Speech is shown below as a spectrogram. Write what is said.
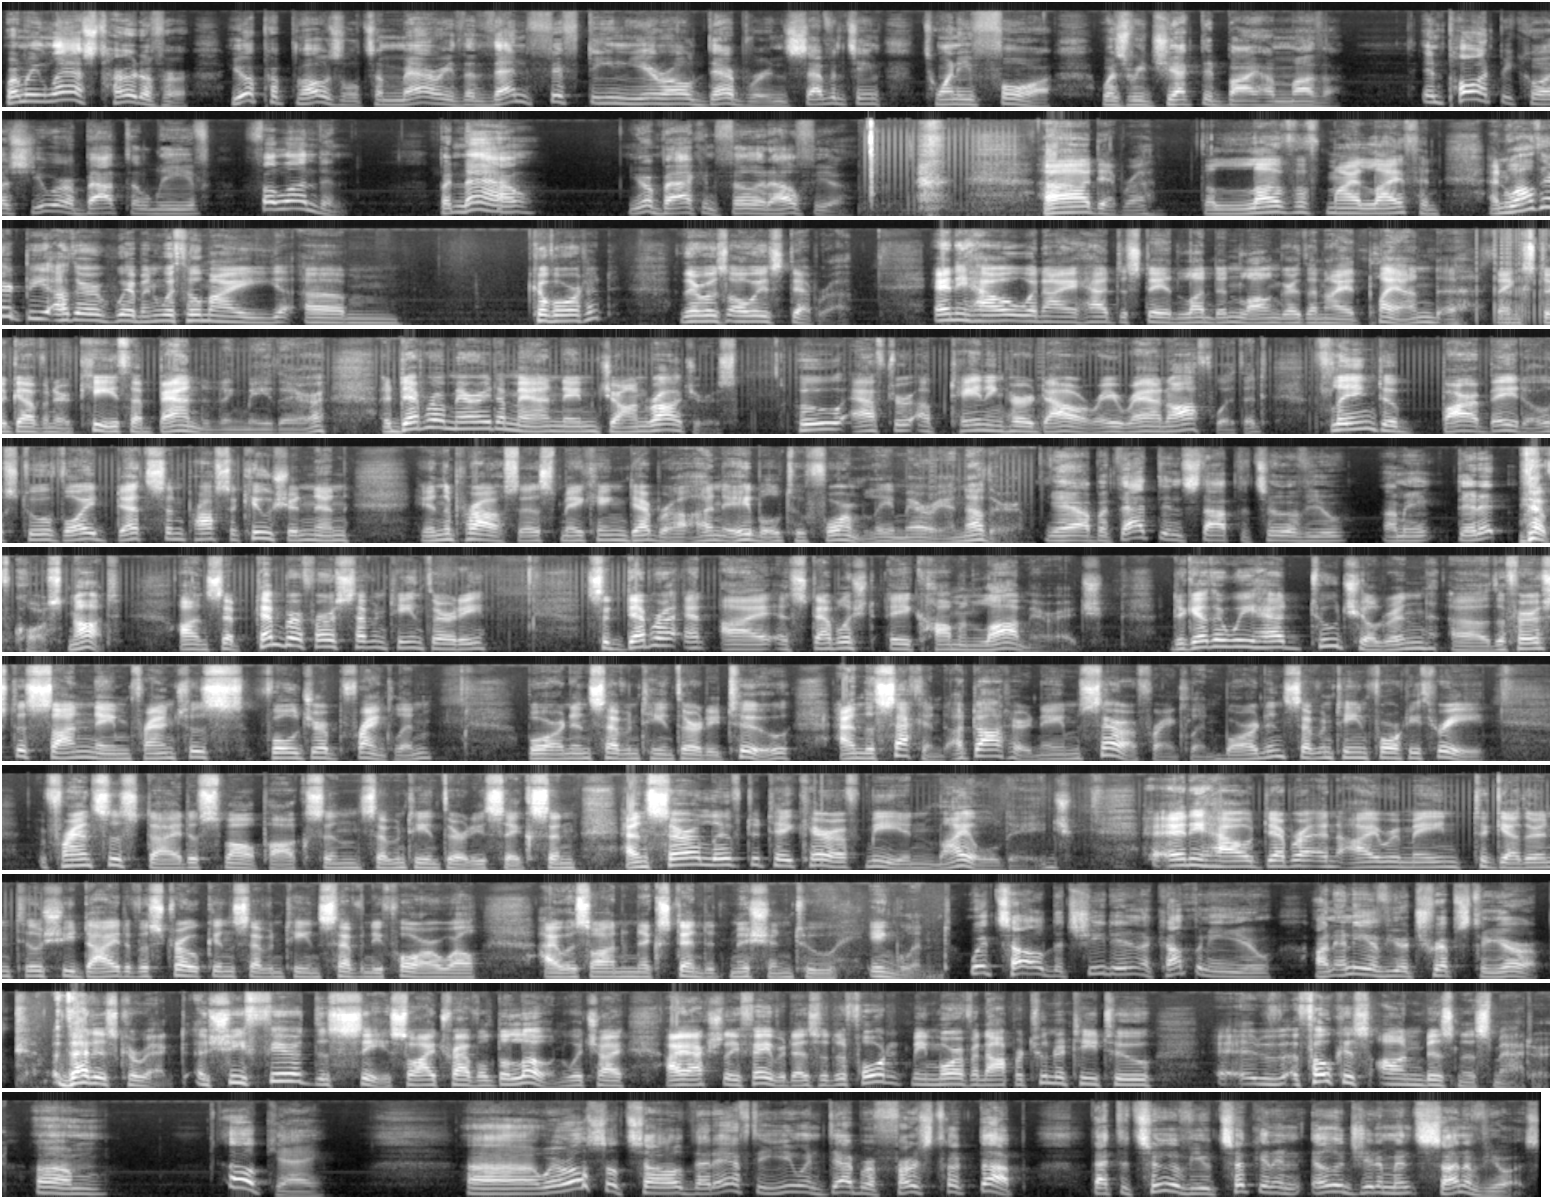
When we last heard of her, your proposal to marry the then 15 year old Deborah in 1724 was rejected by her mother, in part because you were about to leave for London. But now, you're back in Philadelphia. Ah, Deborah, the love of my life, and, and while there'd be other women with whom I um, cavorted, there was always Deborah. Anyhow, when I had to stay in London longer than I had planned, uh, thanks to Governor Keith abandoning me there, Deborah married a man named John Rogers, who, after obtaining her dowry, ran off with it, fleeing to Barbados to avoid debts and prosecution, and in the process making Deborah unable to formally marry another. Yeah, but that didn't stop the two of you. I mean, did it? Of course not. On September 1st, 1730, so Deborah and I established a common law marriage. Together we had two children, uh, the first a son named Francis Folger Franklin, born in 1732, and the second a daughter named Sarah Franklin, born in 1743. Francis died of smallpox in 1736, and, and Sarah lived to take care of me in my old age. Anyhow, Deborah and I remained together until she died of a stroke in 1774 while I was on an extended mission to England. We're told that she didn't accompany you on any of your trips to Europe. That is correct. Uh, She feared the sea, so I traveled alone, which I, I actually favored as it afforded me more of an opportunity to uh, focus on business matters. Um, okay. Uh, we're also told that after you and Deborah first hooked up, that the two of you took in an illegitimate son of yours.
